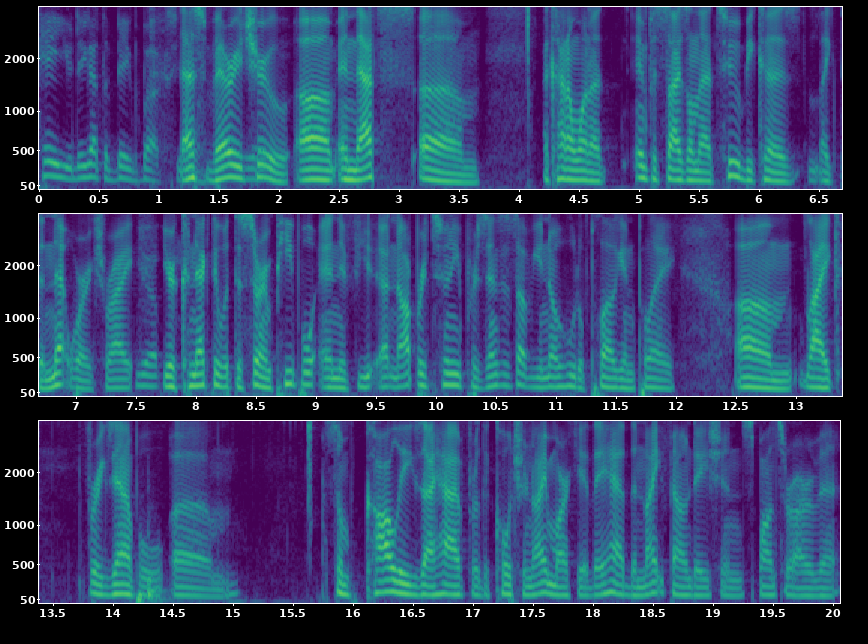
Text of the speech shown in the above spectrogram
pay you. They got the big bucks. That's know? very Yeah. true. Um, and that's um, I kind of want to emphasize on that too because like the networks, right? Yep. You're connected with the certain people, and if you an opportunity presents itself, you know who to plug and play. Um, like for example, um, some colleagues I had for the Culture Night Market, they had the Knight Foundation sponsor our event,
